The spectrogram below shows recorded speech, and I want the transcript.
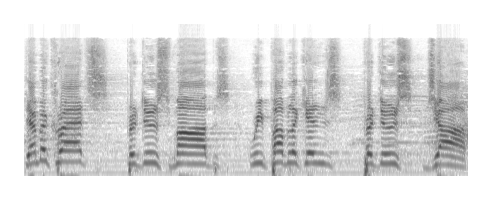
Democrats produce mobs, Republicans produce jobs.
